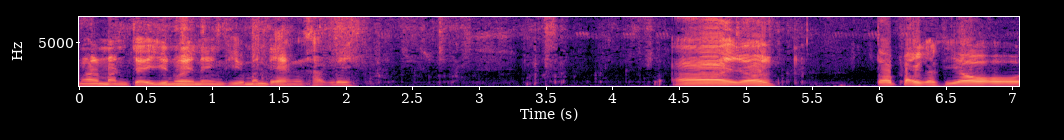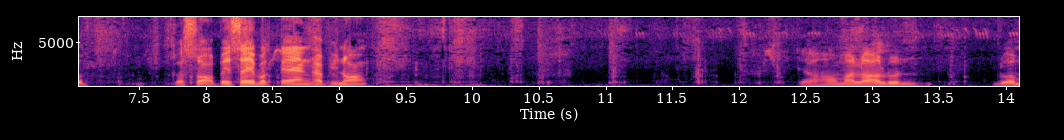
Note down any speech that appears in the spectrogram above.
มันหมั่นใจอยู่หน่วยหนึ่งที่มันแดงคักๆเลยอ้ายเดี๋ยวต่อไปก็สิเอากระสอบไปใส่บักแตงครับพี่น้อง เดี๋ยวเรามาล่อรุ่นร่วม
